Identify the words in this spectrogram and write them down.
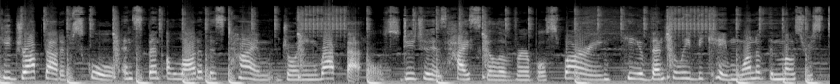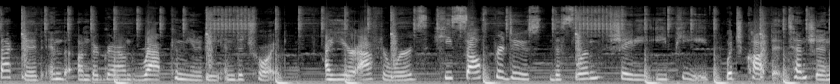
he dropped out of school and spent a lot of his time joining rap battles. Due to his high skill of verbal sparring, he eventually became one of the most respected in the underground rap community in Detroit. A year afterwards, he self-produced the Slim Shady EP, which caught the attention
